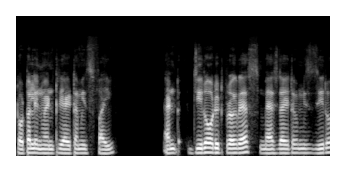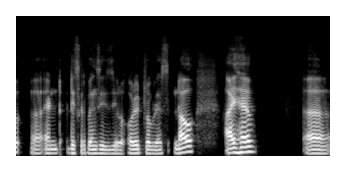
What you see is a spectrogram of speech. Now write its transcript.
total inventory item is five, and zero audit progress, matched item is zero, uh, and discrepancy is zero, audit progress. Now I have, uh,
